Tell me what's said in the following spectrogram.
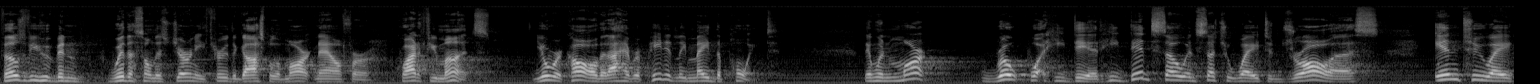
For those of you who've been with us on this journey through the Gospel of Mark now for quite a few months, you'll recall that I have repeatedly made the point that when Mark wrote what he did, he did so in such a way to draw us into a,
